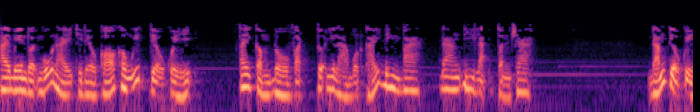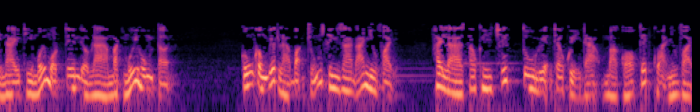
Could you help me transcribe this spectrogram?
Hai bên đội ngũ này thì đều có không ít tiểu quỷ, tay cầm đồ vật tựa như là một cái đinh ba đang đi lại tuần tra. Đám tiểu quỷ này thì mỗi một tên đều là mặt mũi hung tợn. Cũng không biết là bọn chúng sinh ra đã như vậy, hay là sau khi chết tu luyện theo quỷ đạo mà có kết quả như vậy.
